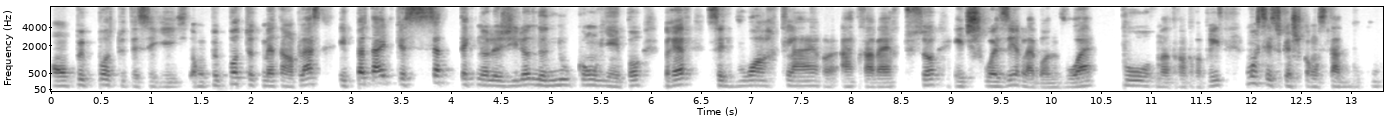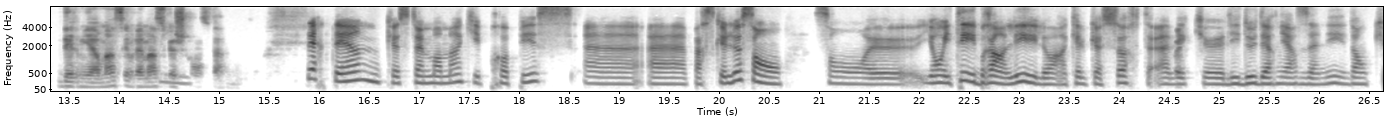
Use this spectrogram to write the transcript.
on ne peut pas tout essayer, on ne peut pas tout mettre en place et peut-être que cette technologie-là ne nous convient pas. Bref, c'est de voir clair euh, à travers tout ça et de choisir la bonne voie pour notre entreprise. Moi, c'est ce que je constate beaucoup. Dernièrement, c'est vraiment ce que je constate beaucoup. Certaine que c'est un moment qui est propice à, parce que là, sont, sont, euh, ils ont été ébranlés là, en quelque sorte avec euh, les deux dernières années. Donc,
